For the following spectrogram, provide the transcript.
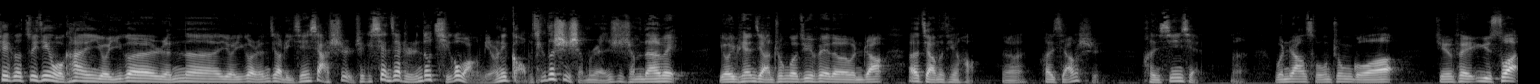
这个最近我看有一个人呢，有一个人叫李先下士。这个现在的人都起个网名，你搞不清他是什么人，是什么单位。有一篇讲中国军费的文章，呃，讲的挺好，啊，很详实，很新鲜，啊，文章从中国军费预算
